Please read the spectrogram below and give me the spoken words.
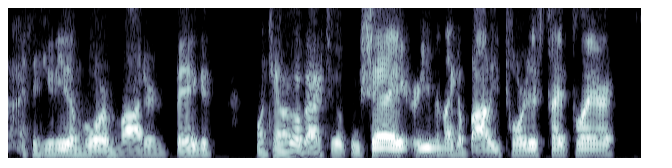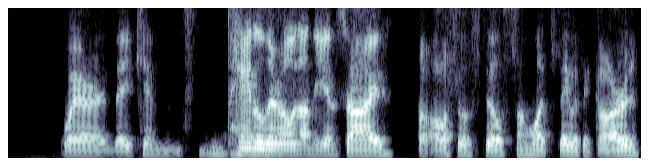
I think you need a more modern big. Once again, I'll go back to a Boucher or even like a Bobby Portis type player, where they can handle their own on the inside, but also still somewhat stay with the guard.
